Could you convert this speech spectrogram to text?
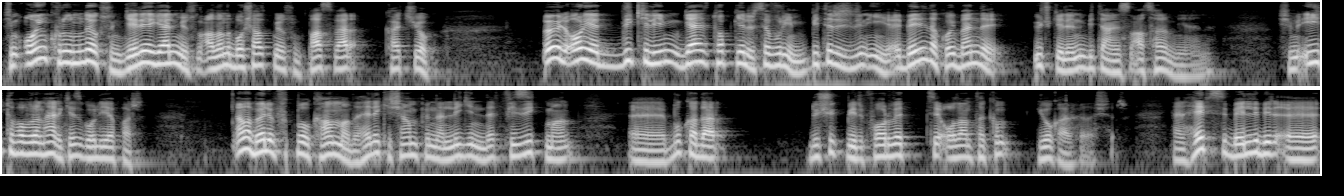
Şimdi oyun kurulumunda yoksun. Geriye gelmiyorsun. Alanı boşaltmıyorsun. Pas ver, kaç yok. Öyle oraya dikileyim, gel top gelirse vurayım. Bitiriciliğin iyi. E beni de koy ben de 3 gelenin bir tanesini atarım yani. Şimdi iyi topa vuran herkes golü yapar. Ama böyle bir futbol kalmadı. Hele ki Şampiyonlar Ligi'nde fizikman e, bu kadar düşük bir forveti olan takım yok arkadaşlar. Yani hepsi belli bir e,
